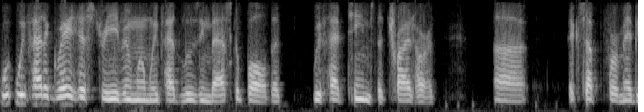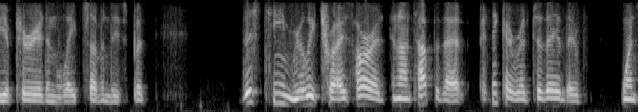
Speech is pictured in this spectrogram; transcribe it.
we've had a great history, even when we've had losing basketball. That we've had teams that tried hard, uh, except for maybe a period in the late '70s. But this team really tries hard, and on top of that, I think I read today they've won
